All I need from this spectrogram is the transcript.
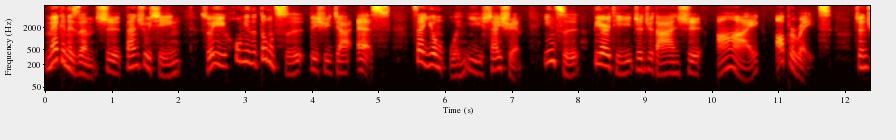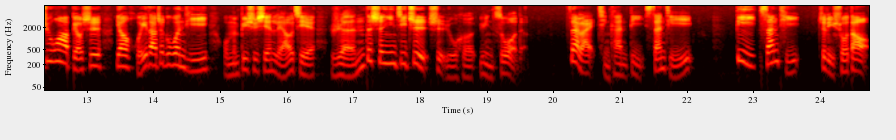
，mechanism 是单数形，所以后面的动词必须加 s，再用文意筛选。因此，第二题正确答案是 I operate。整句话表示，要回答这个问题，我们必须先了解人的声音机制是如何运作的。再来，请看第三题。第三题这里说到，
